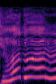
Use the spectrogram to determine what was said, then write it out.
أشهد أن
